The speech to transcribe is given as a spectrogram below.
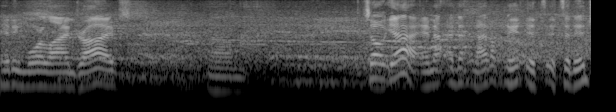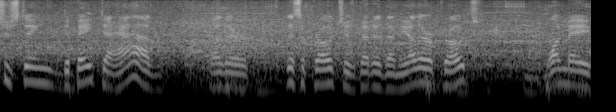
hitting more line drives. Um, so yeah, and and I don't. It's it's an interesting debate to have whether this approach is better than the other approach. Uh, one may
